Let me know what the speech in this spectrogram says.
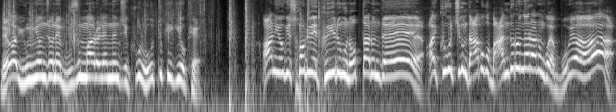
내가 6년 전에 무슨 말을 했는지 그걸 어떻게 기억해? 아니 여기 서류에 그 이름은 없다는데, 아니 그걸 지금 나보고 만들어내라는 거야, 뭐야?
